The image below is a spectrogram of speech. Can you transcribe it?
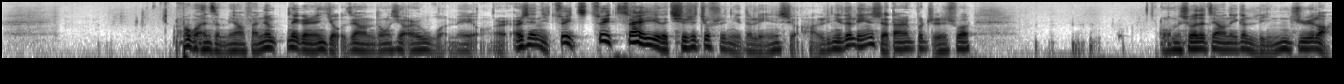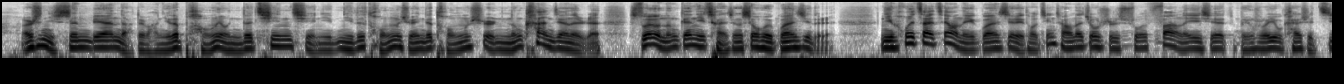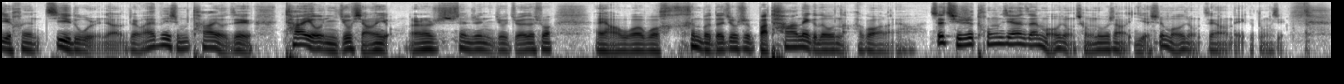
不管怎么样，反正那个人有这样的东西，而我没有。而而且你最最在意的，其实就是你的邻舍哈。你的邻舍当然不只是说。我们说的这样的一个邻居了，而是你身边的，对吧？你的朋友、你的亲戚、你你的同学、你的同事，你能看见的人，所有能跟你产生社会关系的人，你会在这样的一个关系里头，经常的就是说犯了一些，比如说又开始记恨、嫉妒人家，对吧？哎，为什么他有这个，他有你就想有，然后甚至你就觉得说，哎呀，我我恨不得就是把他那个都拿过来啊。这其实通奸在某种程度上也是某种这样的一个东西，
